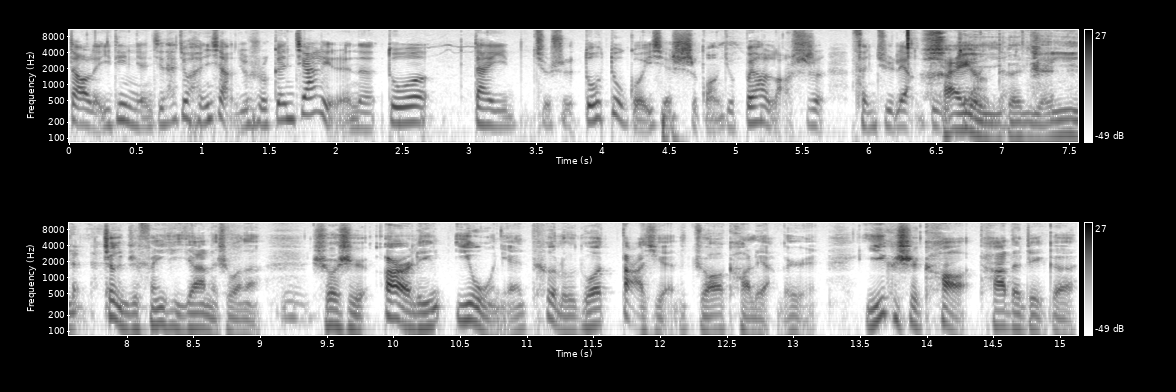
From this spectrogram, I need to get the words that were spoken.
到了一定年纪，他就很想就是说跟家里人呢多。待一就是多度过一些时光，就不要老是分居两地。还有一个原因，政治分析家呢说呢，嗯说是二零一五年特鲁多大选主要靠两个人，一个是靠他的这个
